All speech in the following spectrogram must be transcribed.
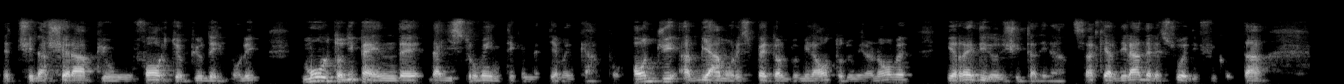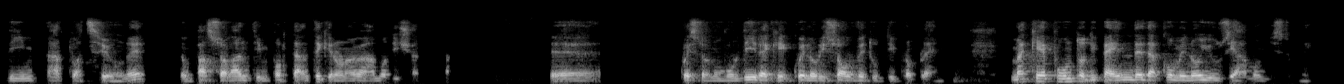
eh, ci lascerà più forti o più deboli, molto dipende dagli strumenti che mettiamo in campo. Oggi abbiamo rispetto al 2008-2009 il reddito di cittadinanza che al di là delle sue difficoltà di attuazione è un passo avanti importante che non avevamo di anni. Eh, questo non vuol dire che quello risolve tutti i problemi, ma che appunto dipende da come noi usiamo gli strumenti.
